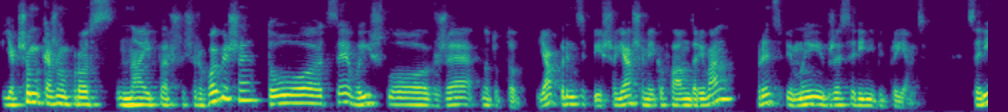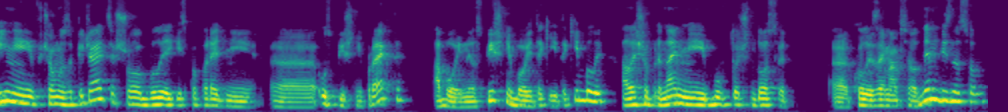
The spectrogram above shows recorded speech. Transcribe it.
якщо ми кажемо про найпершочерговіше, то це вийшло вже. Ну тобто, я в принципі, що я, що мій кофаундер Іван, в принципі, ми вже серійні підприємці. Серійні в чому заключається, що були якісь попередні е, успішні проекти, або і не успішні, бо і такі, і такі були, але що принаймні був точно досвід, е, коли займався одним бізнесом,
